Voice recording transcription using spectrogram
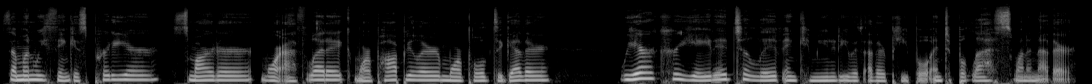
Someone we think is prettier, smarter, more athletic, more popular, more pulled together. We are created to live in community with other people and to bless one another.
